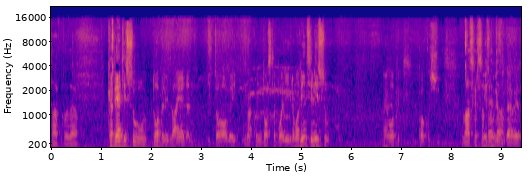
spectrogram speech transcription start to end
tako da, Kadeti su dobili 2-1 i to ovaj, nakon dosta bolje igre. Mladinci nisu, evo opet kokoš. Vaskar sam petao. zadavili.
